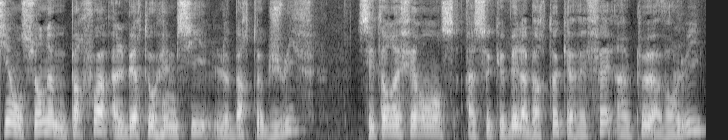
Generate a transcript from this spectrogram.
Si on surnomme parfois Alberto Hemsi le Bartok juif, c'est en référence à ce que Béla Bartok avait fait un peu avant lui,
